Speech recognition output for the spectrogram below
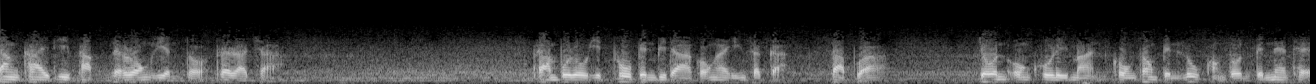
ตั้งค่ายที่พักและร้องเรียนต่อพระราชา พรามปุโรหิตผู้เป็นบิดาของอาหิงสกะ ทราบว่า โจรองคุลิมานคงต้องเป็นลูกของตนเป็นแน่แท้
